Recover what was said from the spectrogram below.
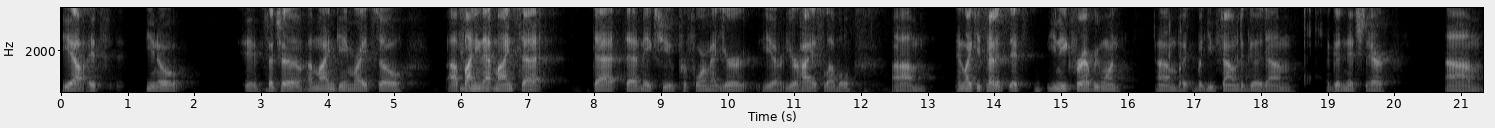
Yeah, it's you know, it's such a, a mind game, right? So uh, mm-hmm. finding that mindset that that makes you perform at your your your highest level. Um, and like you said, it's it's unique for everyone, um, but but you've found a good um, a good niche there. Um,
